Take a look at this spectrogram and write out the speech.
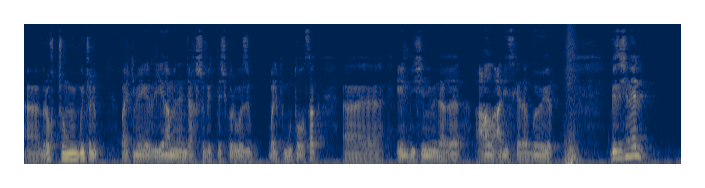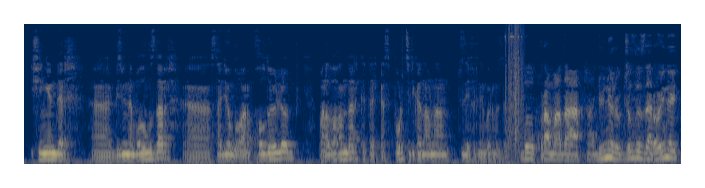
бирок чоң мүмкүнчүлүк балким эгерде иран менен жакшы беттеш көргөзүп балким утуп алсак элдин ишеними дагы ал адиске дагы көбөйөт биз ишенели ишенгендер биз менен болуңуздар стадионго барып колдойлу бара албагандар ктрк спорт телеканалынан түз эфирден көрүңүздөр бул курамада дүйнөлүк жылдыздар ойнойт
